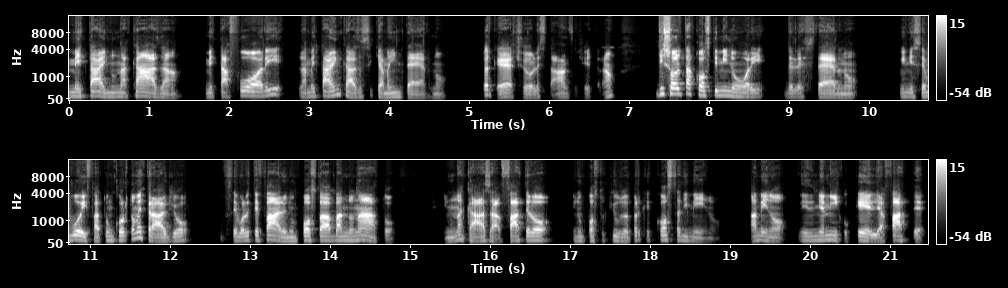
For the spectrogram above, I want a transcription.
metà in una casa, metà fuori, la metà in casa si chiama interno, perché sono le stanze, eccetera, di solito a costi minori dell'esterno. Quindi se voi fate un cortometraggio, se volete fare in un posto abbandonato, in una casa, fatelo in un posto chiuso perché costa di meno. Almeno il mio amico che le ha fatte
